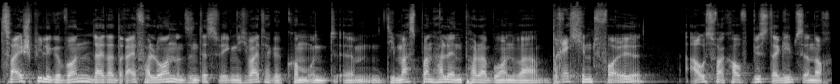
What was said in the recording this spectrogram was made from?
zwei Spiele gewonnen, leider drei verloren und sind deswegen nicht weitergekommen. Und ähm, die Mastbahnhalle in Paderborn war brechend voll, Ausverkauf bis, da gibt's ja noch,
